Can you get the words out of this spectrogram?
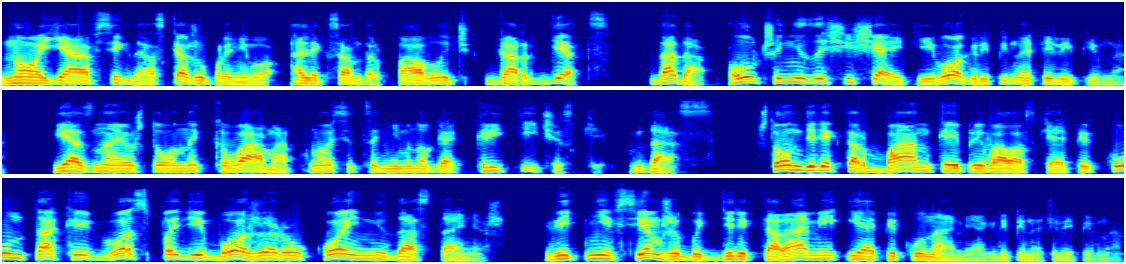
«Но я всегда скажу про него. Александр Павлович гордец. Да-да, лучше не защищайте его, Агриппина Филиппьевна. Я знаю, что он и к вам относится немного критически. Да-с что он директор банка и приваловский опекун, так и, господи боже, рукой не достанешь. Ведь не всем же быть директорами и опекунами, Агриппина Филипповна.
